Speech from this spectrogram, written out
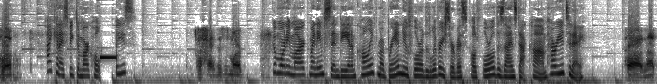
Hello. Hi, can I speak to Mark Holt, please? Hi, this is Mark. Good morning, Mark. My name's Cindy, and I'm calling from a brand new floral delivery service called floraldesigns.com. How are you today? Uh, not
